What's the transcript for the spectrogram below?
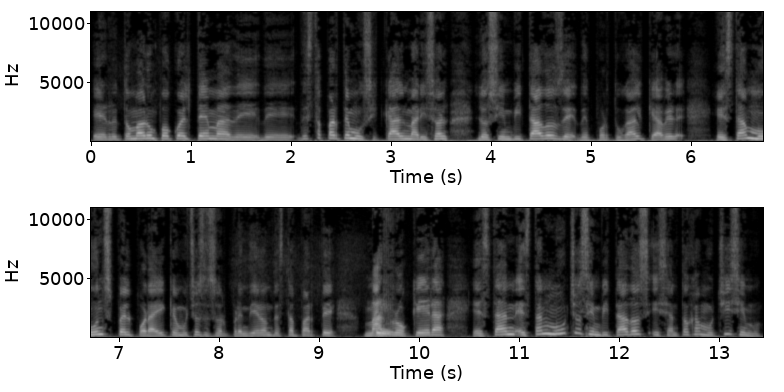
eh, retomar un poco el tema de, de, esta parte musical, Marisol, los invitados de, Portugal, que a ver, está Moonspell por ahí, que muchos se sorprendieron de esta parte más rockera. Están, están muchos invitados y se antoja muchísimo.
